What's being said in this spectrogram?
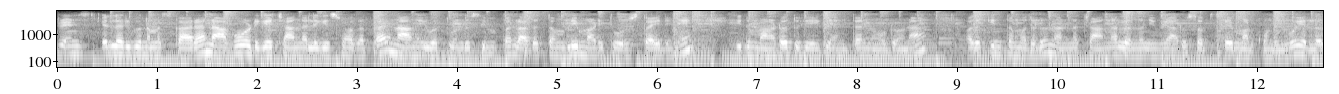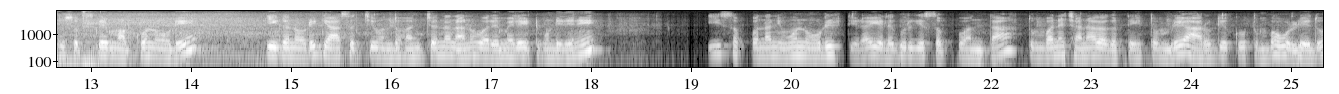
ಫ್ರೆಂಡ್ಸ್ ಎಲ್ಲರಿಗೂ ನಮಸ್ಕಾರ. ನಾಗೋ ಅಡುಗೆ ಚಾನಲ್ಗೆ ಸ್ವಾಗತ. ನಾನು ಇವತ್ತು ಒಂದು ಸಿಂಪಲ್ ಆದ ತಂಬಳಿ ಮಾಡಿ ತೋರಿಸ್ತಾ ಇದ್ದೀನಿ. ಇದು ಮಾಡೋದು ಹೇಗೆ ಅಂತ ನೋಡೋಣ. ಅದಕ್ಕಿಂತ ಮೊದಲು ನನ್ನ ಚಾನಲನ್ನು ನೀವು ಯಾರು ಸಬ್ಸ್ಕ್ರೈಬ್ ಮಾಡ್ಕೊಂಡಿಲ್ವೋ ಎಲ್ಲರೂ ಸಬ್ಸ್ಕ್ರೈಬ್ ಮಾಡ್ಕೊಂಡು ನೋಡಿ. ಈಗ ನೋಡಿ, ಗ್ಯಾಸ್ ಹಚ್ಚಿ ಒಂದು ಹಂಚನ್ನು ನಾನು ಒಲೆ ಮೇಲೆ ಇಟ್ಕೊಂಡಿದ್ದೀನಿ. ಈ ಸೊಪ್ಪನ್ನು ನೀವು ನೋಡಿರ್ತೀರ? ಎಲೆಗುರಿಗೆ ಸೊಪ್ಪು ಅಂತ. ತುಂಬಾ ಚೆನ್ನಾಗಾಗುತ್ತೆ ಈ ತಂಬಳಿ. ಆರೋಗ್ಯಕ್ಕೂ ತುಂಬ ಒಳ್ಳೆಯದು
